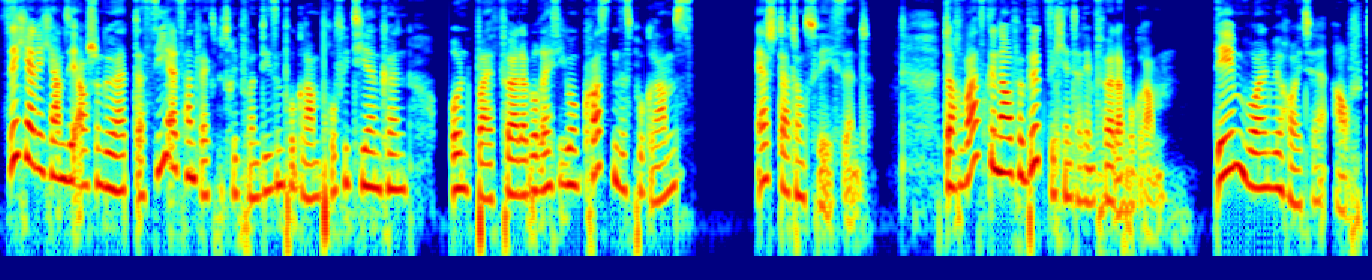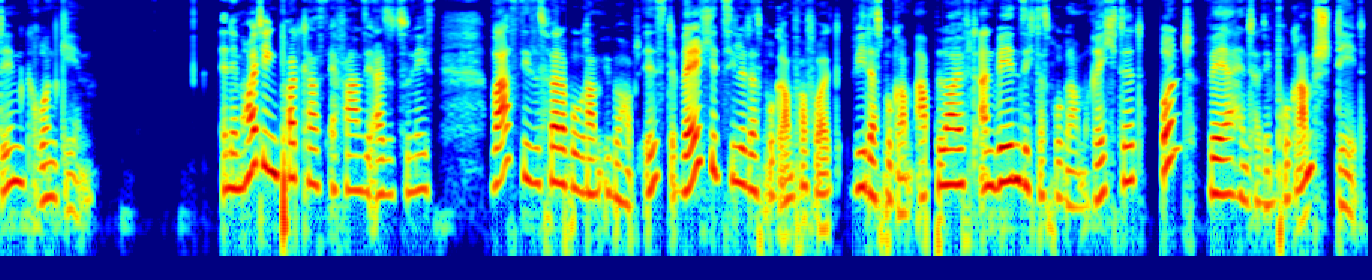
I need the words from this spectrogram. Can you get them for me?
Sicherlich haben Sie auch schon gehört, dass Sie als Handwerksbetrieb von diesem Programm profitieren können und bei Förderberechtigung Kosten des Programms erstattungsfähig sind. Doch was genau verbirgt sich hinter dem Förderprogramm? Dem wollen wir heute auf den Grund gehen. In dem heutigen Podcast erfahren Sie also zunächst, was dieses Förderprogramm überhaupt ist, welche Ziele das Programm verfolgt, wie das Programm abläuft, an wen sich das Programm richtet und wer hinter dem Programm steht.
